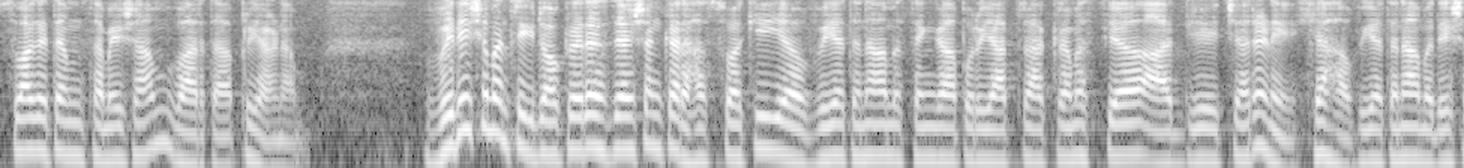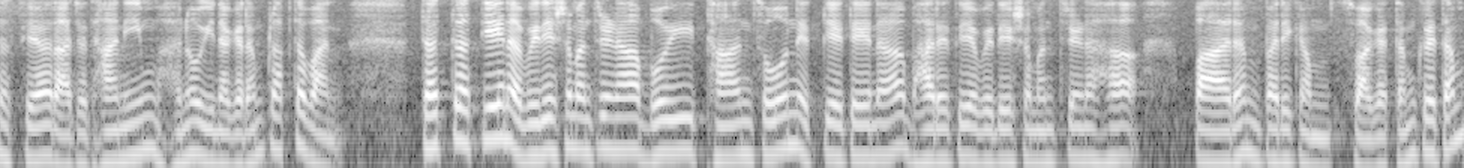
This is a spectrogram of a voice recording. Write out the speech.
स्वागतं समेषां वार्ताप्रियाणाम्। विदेशमन्त्री डॉक्टर एस जयशंकर स्वकीय वियतनाम क्रम यात्राक्रमस्य आद्ये चरणे देश से राजधानी हनोई नगरं प्राप्तवान्। तत्रत्येन बोई भारतीय इत्येतेन भारतीयविदेशमन्त्रिणः पारम्परिकं स्वागतं कृतं।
